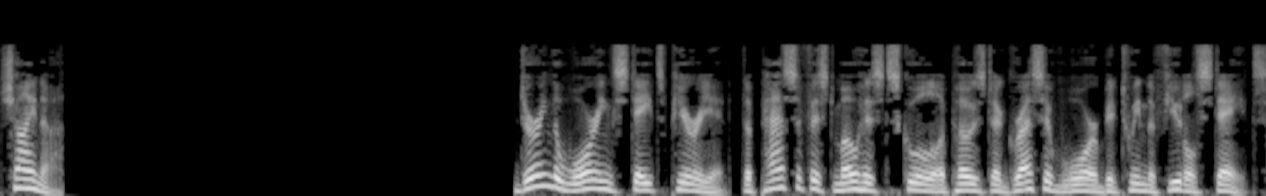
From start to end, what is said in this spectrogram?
China During the Warring States period, the pacifist Mohist school opposed aggressive war between the feudal states.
